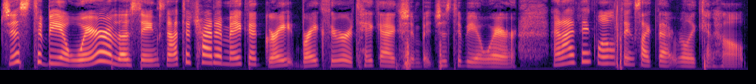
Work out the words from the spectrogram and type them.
just to be aware of those things, not to try to make a great breakthrough or take action, but just to be aware. And I think little things like that really can help.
